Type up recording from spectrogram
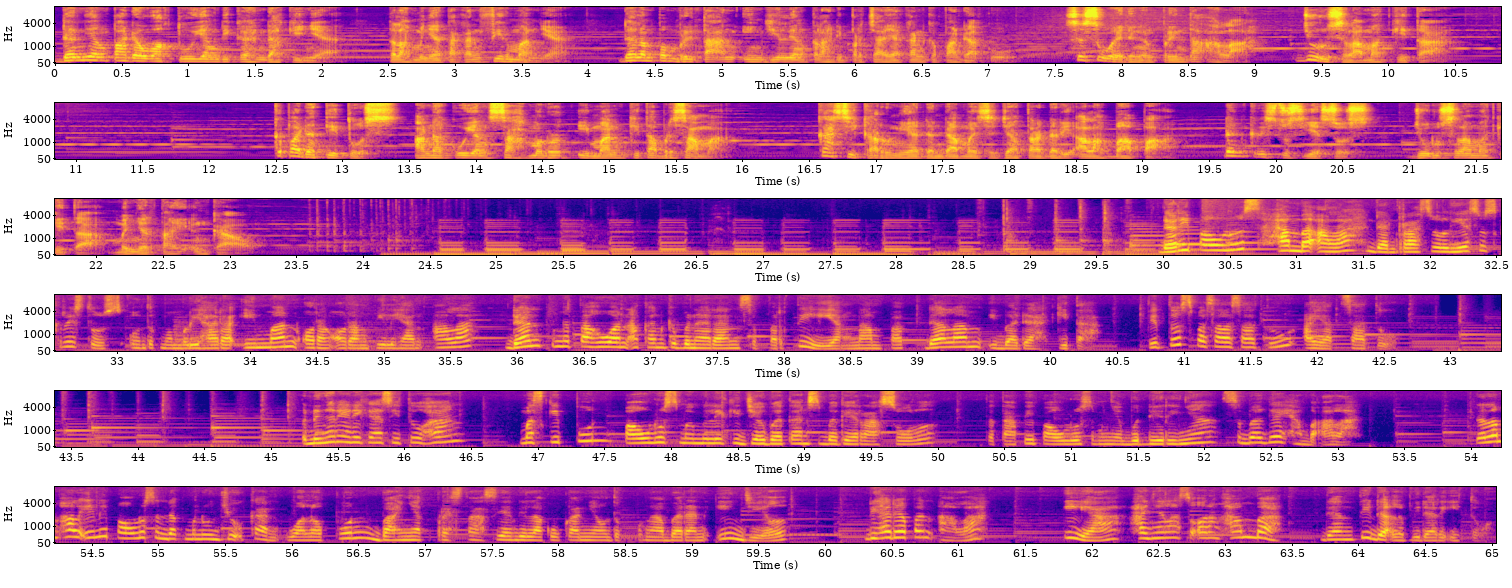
dan yang pada waktu yang dikehendakinya telah menyatakan firman-Nya dalam pemberitaan Injil yang telah dipercayakan kepadaku, sesuai dengan perintah Allah, Juru Selamat kita. Kepada Titus, anakku yang sah menurut iman kita bersama, kasih karunia dan damai sejahtera dari Allah Bapa dan Kristus Yesus, Juru Selamat kita, menyertai engkau. Dari Paulus, hamba Allah dan Rasul Yesus Kristus untuk memelihara iman orang-orang pilihan Allah dan pengetahuan akan kebenaran seperti yang nampak dalam ibadah kita. Titus pasal 1 ayat 1. Pendengar yang dikasih Tuhan, meskipun Paulus memiliki jabatan sebagai rasul, tetapi Paulus menyebut dirinya sebagai hamba Allah. Dalam hal ini Paulus hendak menunjukkan walaupun banyak prestasi yang dilakukannya untuk pengabaran Injil, di hadapan Allah, ia hanyalah seorang hamba dan tidak lebih dari itu.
